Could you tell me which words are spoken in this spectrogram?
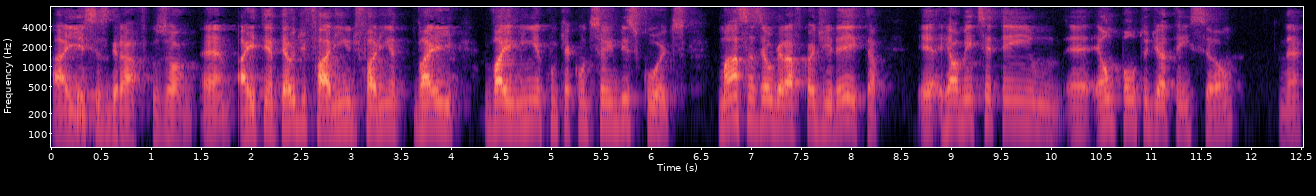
Aí, esses gráficos, ó. É, aí tem até o de farinha, o de farinha vai, vai em linha com o que aconteceu em biscoitos. Massas é o gráfico à direita. É, realmente você tem um, é, é um ponto de atenção, né?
